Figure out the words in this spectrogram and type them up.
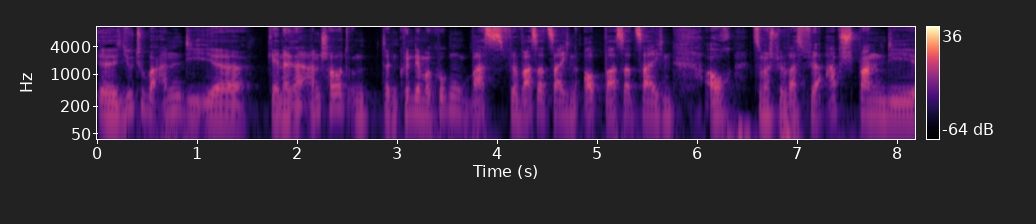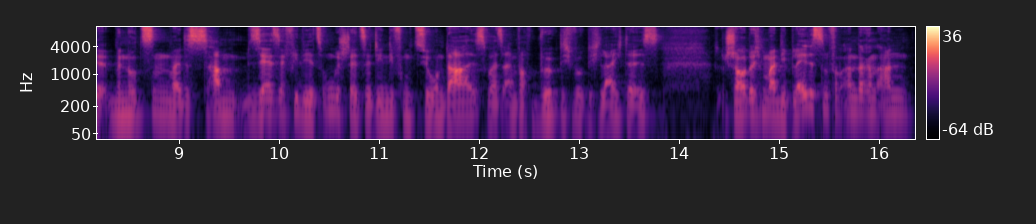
äh, YouTuber an, die ihr generell anschaut und dann könnt ihr mal gucken, was für Wasserzeichen, ob Wasserzeichen, auch zum Beispiel was für Abspannen die benutzen, weil das haben sehr, sehr viele jetzt umgestellt, seitdem die Funktion da ist, weil es einfach wirklich, wirklich leichter ist. Schaut euch mal die Playlisten von anderen an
